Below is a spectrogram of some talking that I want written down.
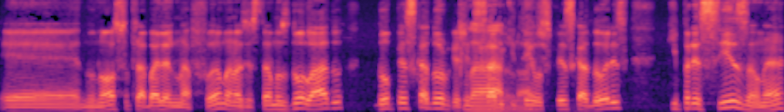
é, no nosso trabalho ali na Fama, nós estamos do lado do pescador, porque a gente claro, sabe que lógico. tem os pescadores que precisam, né,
